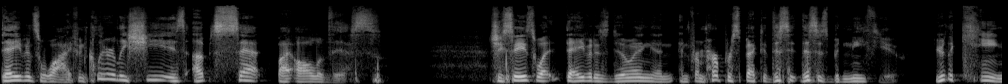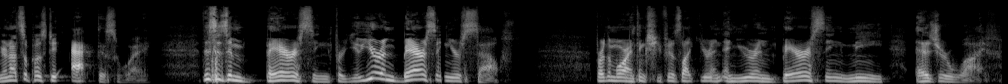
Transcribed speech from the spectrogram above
David's wife, and clearly she is upset by all of this. She sees what David is doing, and, and from her perspective, this, this is beneath you. You're the king. You're not supposed to act this way. This is embarrassing for you. You're embarrassing yourself. Furthermore, I think she feels like you're, in, and you're embarrassing me as your wife.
